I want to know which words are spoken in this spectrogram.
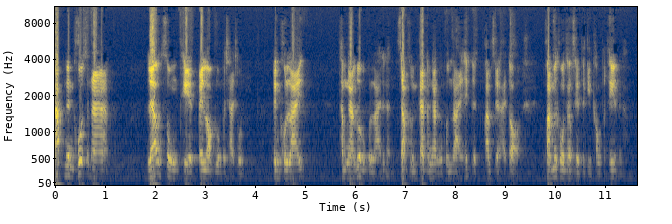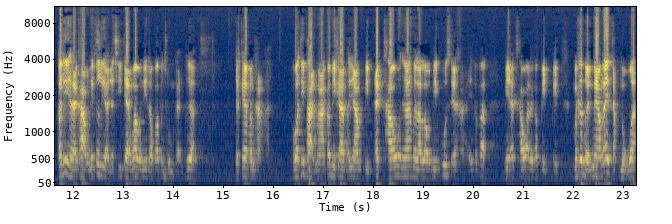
รับเงินโฆษณา แล้วส่งเพจไปหลอกลวงประชาชน เป็นคนร้ายทำงานร่วมกับคนร้ายแล้วก็สนับสนุนการทำงานของคนร้ายให้เกิดความเสียหายต่อความมั่นคงทางเศรษฐกิจของประเทศนะครับ ก็ที่แถลงข่าววันนี้ก็คืออยากจะชี้แจงว่าวันนี้เราก็ประชุมกันเพื่อจะแก้ปัญหา เพราะว่าที่ผ่านมาก็มีการพยายามปิด account นะเวลาเรามีผู้เสียหายแล้วก็มี account อะไรก็ปิดปิด มันก็เหมือนแมวไล่จับหนูอะ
